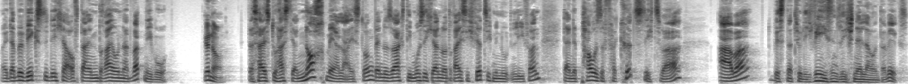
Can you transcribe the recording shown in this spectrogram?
weil da bewegst du dich ja auf deinem 300 Watt Niveau. Genau. Das heißt, du hast ja noch mehr Leistung, wenn du sagst, die muss ich ja nur 30, 40 Minuten liefern. Deine Pause verkürzt sich zwar, aber du bist natürlich wesentlich schneller unterwegs.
